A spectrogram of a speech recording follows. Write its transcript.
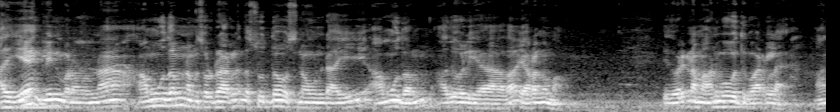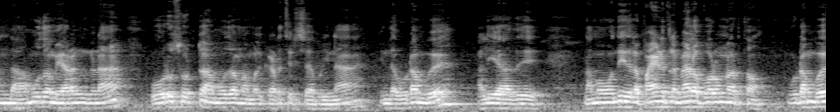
அது ஏன் க்ளீன் பண்ணணும்னா அமுதம் நம்ம சொல்கிறாருல இந்த சுத்த உஷ்ணம் உண்டாகி அமுதம் அது வழியாக தான் இறங்குமா இது வரைக்கும் நம்ம அனுபவத்துக்கு வரல. அந்த அமுதம் இறங்குனா ஒரு சொட்டு அமுதம் நம்மளுக்கு கிடச்சிருச்சு அப்படின்னா இந்த உடம்பு அழியாது. நம்ம வந்து இதில் பயணத்தில் மேலே போகிறோம்னு அர்த்தம். உடம்பு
